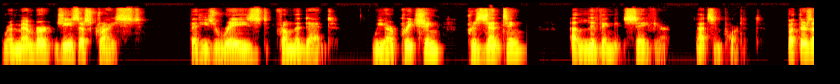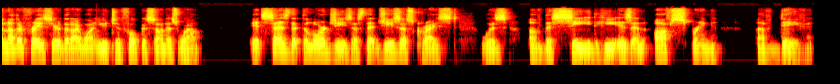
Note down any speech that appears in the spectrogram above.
Remember Jesus Christ, that he's raised from the dead. We are preaching, presenting a living Savior. That's important. But there's another phrase here that I want you to focus on as well. It says that the Lord Jesus, that Jesus Christ was of the seed, he is an offspring of David.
